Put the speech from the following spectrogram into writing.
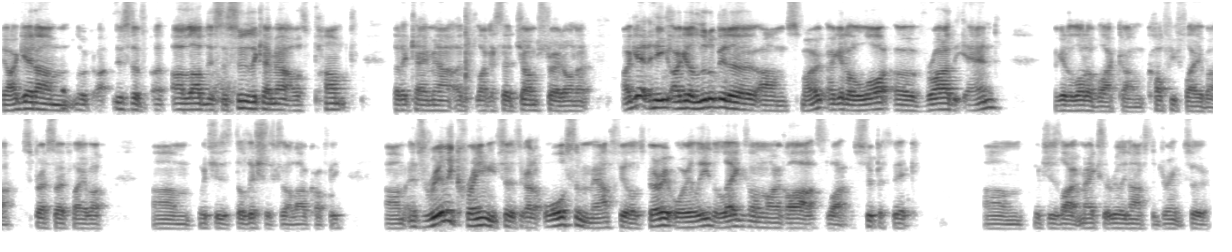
Yeah, I get um. Look, uh, this is a, I love this. As soon as it came out, I was pumped that it came out. Like I said, jump straight on it. I get he, I get a little bit of um, smoke. I get a lot of right at the end. I get a lot of like um, coffee flavor, espresso flavor, um, which is delicious because I love coffee. Um, it's really creamy too. It's got an awesome mouthfeel. It's very oily. The legs on my glass like super thick, um, which is like makes it really nice to drink too.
